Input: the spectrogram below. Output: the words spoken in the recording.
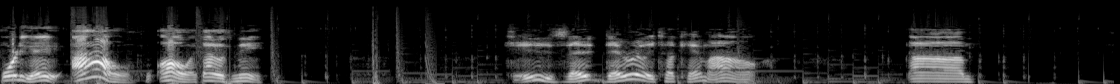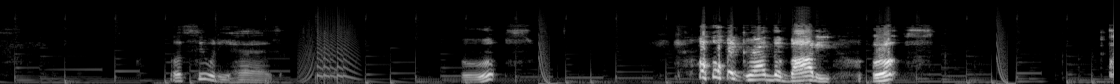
48. Ow! Oh, I thought it was me. Jeez, they, they really took him out. Um, let's see what he has. Oops. Oh, I grabbed the body. Oops.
